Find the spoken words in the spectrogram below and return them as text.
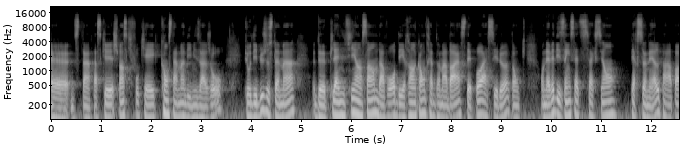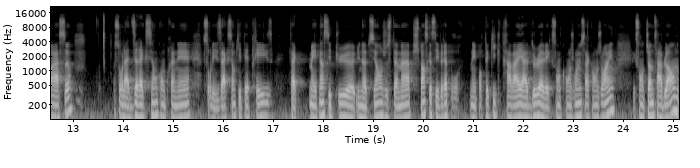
euh, du temps. Parce que je pense qu'il faut qu'il y ait constamment des mises à jour. Puis au début, justement, de planifier ensemble, d'avoir des rencontres hebdomadaires, c'était pas assez là. Donc, on avait des insatisfactions personnelles par rapport à ça, sur la direction qu'on prenait, sur les actions qui étaient prises. Fait que maintenant, c'est plus euh, une option, justement. Puis je pense que c'est vrai pour n'importe qui qui travaille à deux avec son conjoint ou sa conjointe, avec son chum, sa blonde,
